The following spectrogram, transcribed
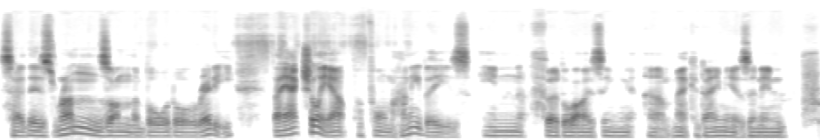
So there's runs on the board already. They actually outperform honeybees in fertilizing um, macadamias and in pr-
